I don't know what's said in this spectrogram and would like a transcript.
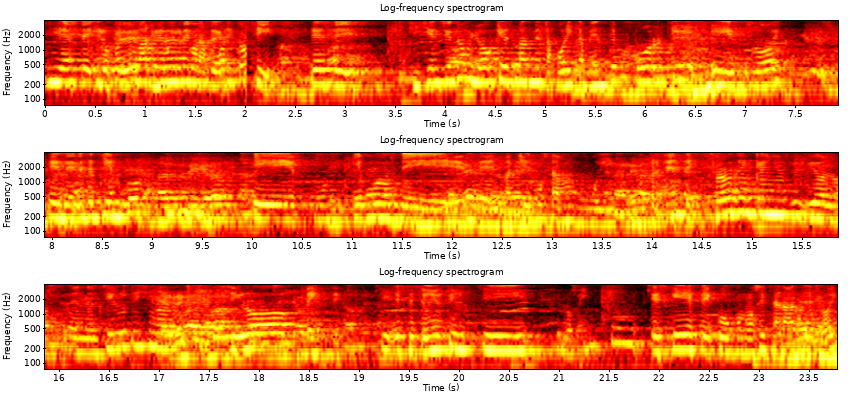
Y, este, y lo puedes ¿Crees tomar muy metafórico. Sí, este, sí, sí entiendo yo que es más metafóricamente porque eh, Freud en, en ese tiempo eh, tiempo donde este, el machismo estaba muy, muy presente. ¿Freud en qué años vivió? ¿En los- ¿En el siglo XIX? Siglo XX. Sí, este, según yo, siglo XX. Es que, este, como, como no soy tan amante de Freud,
